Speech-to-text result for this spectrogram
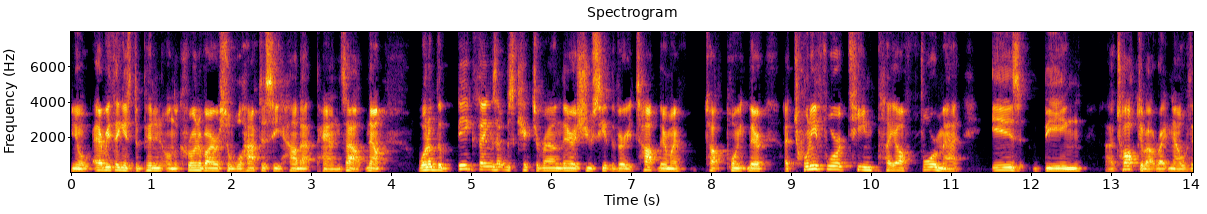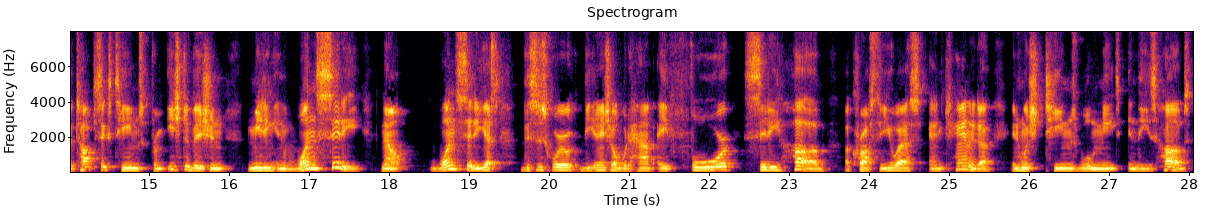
you know, everything is dependent on the coronavirus. So we'll have to see how that pans out. Now, one of the big things that was kicked around there, as you see at the very top there, my top point there. A 24 team playoff format is being uh, talked about right now with the top six teams from each division meeting in one city. Now, one city, yes, this is where the NHL would have a four city hub across the US and Canada in which teams will meet in these hubs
